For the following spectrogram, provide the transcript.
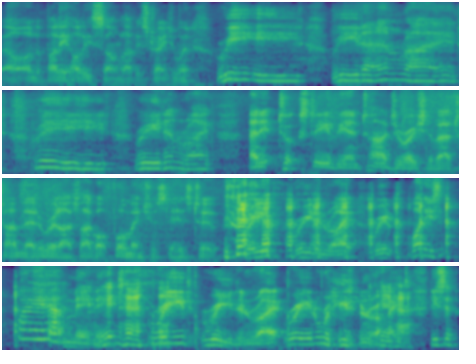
uh, on the Buddy Holly song "Love Is Strange." And went read, read and write, read, read and write. And it took Steve the entire duration of our time there to realise I got four mentions to his too. Read, read and write, read. One he said, wait a minute, read, read and write, read, read and write. Yeah. He said,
